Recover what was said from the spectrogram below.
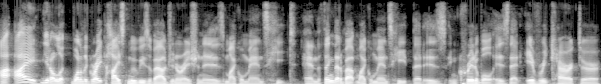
I, I, you know, look, one of the great heist movies of our generation is Michael Mann's Heat. And the thing that about Michael Mann's Heat that is incredible is that every character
